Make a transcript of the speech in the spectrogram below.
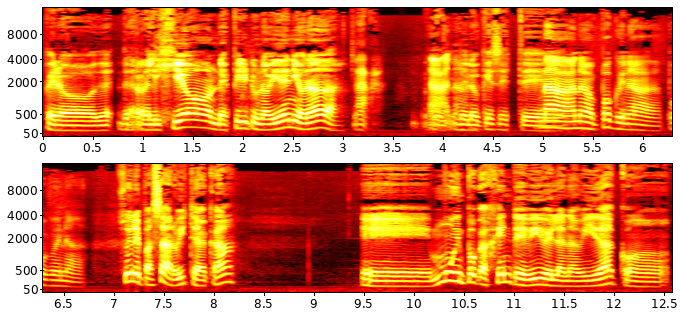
Pero de, de religión, de espíritu navideño, nada. Nah, De, nah, nah. de lo que es este. No, no, poco y nada, poco y nada. Suele pasar, ¿viste? Acá. eh, muy poca gente vive la Navidad co-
